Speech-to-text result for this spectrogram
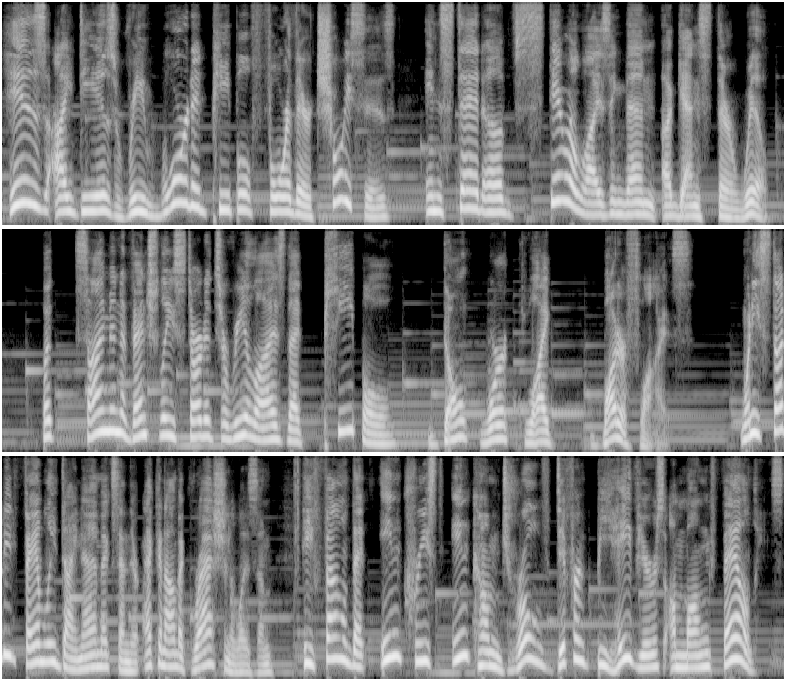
His ideas rewarded people for their choices instead of sterilizing them against their will. But Simon eventually started to realize that people don't work like butterflies. When he studied family dynamics and their economic rationalism, he found that increased income drove different behaviors among families.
